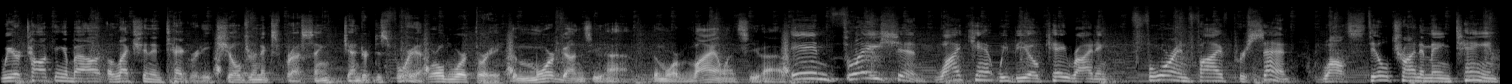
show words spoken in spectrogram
We are talking about election integrity, children expressing gender dysphoria. World War III, the more guns you have, the more violence you have. Inflation! Why can't we be okay riding 4 and 5% while still trying to maintain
